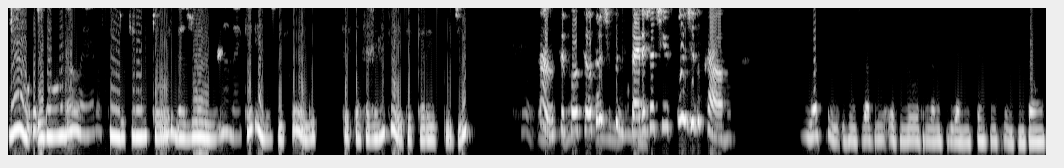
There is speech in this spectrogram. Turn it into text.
Não, e uma galera, sendo que é motor, gasolina, né, queridos? E fogo. Vocês estão fazendo o quê? Vocês querem explodir? Não, se fosse outro tipo de série, já tinha explodido o carro. E assim, gente, gasolina, eu fiz o treinamento de gasolista recentemente, então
